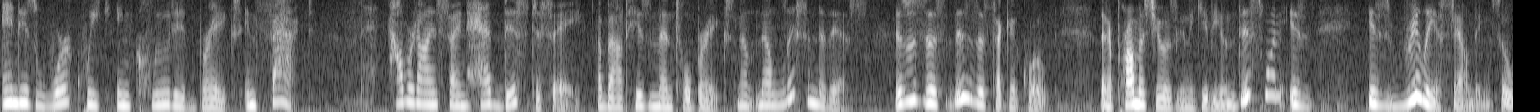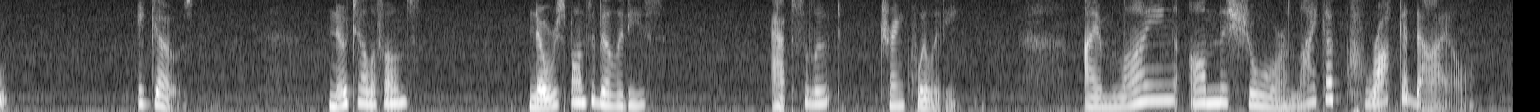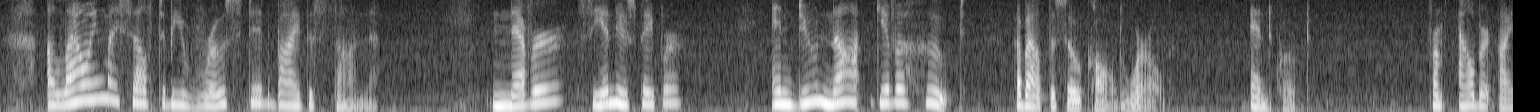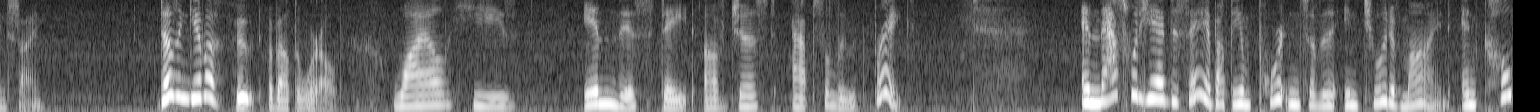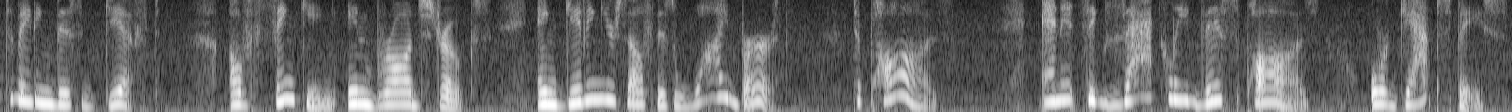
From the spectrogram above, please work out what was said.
and his work week included breaks. In fact, Albert Einstein had this to say about his mental breaks. Now, now listen to this. This was this. This is the second quote that I promised you I was going to give you, and this one is is really astounding. So it goes: no telephones, no responsibilities, absolute tranquility. I am lying on the shore like a crocodile, allowing myself to be roasted by the sun. Never see a newspaper, and do not give a hoot about the so called world. End quote. From Albert Einstein. Doesn't give a hoot about the world while he's in this state of just absolute break. And that's what he had to say about the importance of the intuitive mind and cultivating this gift of thinking in broad strokes and giving yourself this wide berth to pause. And it's exactly this pause or gap space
